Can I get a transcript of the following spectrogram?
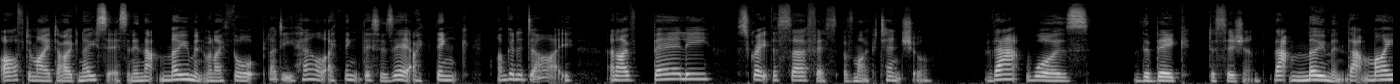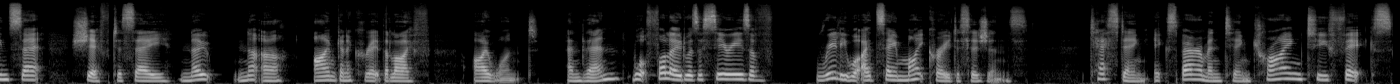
after my diagnosis. And in that moment when I thought, bloody hell, I think this is it, I think I'm going to die. And I've barely scraped the surface of my potential. That was the big decision. That moment, that mindset shift to say, nope, nah, I'm going to create the life I want. And then what followed was a series of really what I'd say micro decisions testing, experimenting, trying to fix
